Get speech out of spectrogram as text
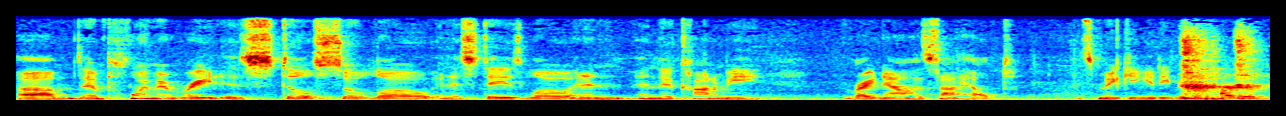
um, the employment rate is still so low and it stays low, and, and the economy right now has not helped. It's making it even harder.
